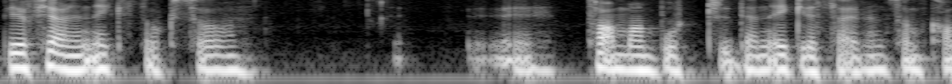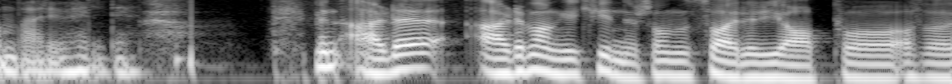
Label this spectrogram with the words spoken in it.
ved å fjerne en eggstokk så eh, tar man bort den eggreserven som kan være uheldig. Men er det, er det, mange kvinner som svarer ja på altså,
